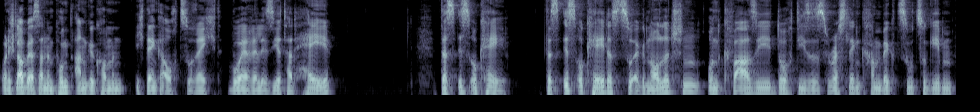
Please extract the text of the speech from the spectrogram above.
Und ich glaube, er ist an einem Punkt angekommen, ich denke auch zu Recht, wo er realisiert hat, hey, das ist okay. Das ist okay, das zu acknowledgen und quasi durch dieses Wrestling-Comeback zuzugeben.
